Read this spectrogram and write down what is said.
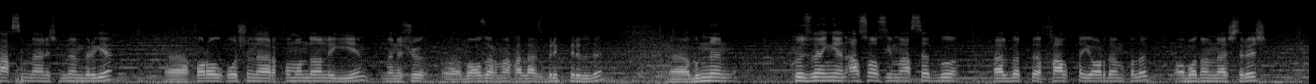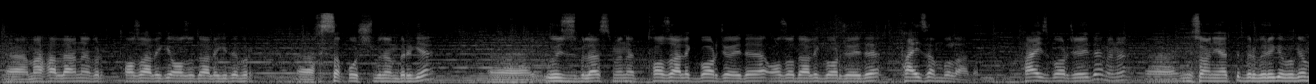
taqsimlanishi bilan birga qorovul qo'shinlari qo'mondonligi ham mana shu e, bog'zor mahallasi biriktirildi. Bundan ko'zlangan asosiy maqsad bu albatta xalqqa yordam qilib obodonlashtirish. Mahallani bir tozaligi ozudaligida bir Э, hissa qo'shish bilan birga. Э, O'zingiz bilasiz mana tozalik bor joyda ozodalik bor joyda fayz ham bo'ladi. Fayz bor joyda mana e, insoniyatni bir biriga bo'lgan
